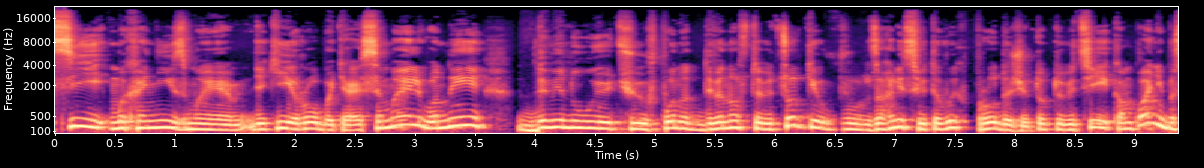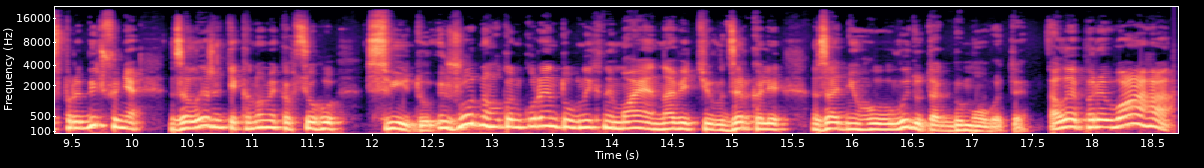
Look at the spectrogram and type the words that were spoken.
ці механізми, які робить ASML, вони домінують в понад 90% взагалі світових продажів. Тобто від цієї компанії без перебільшення залежить економіка всього світу. І жодного конкуренту в них немає навіть в дзеркалі заднього виду, так би мовити. Але перевага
